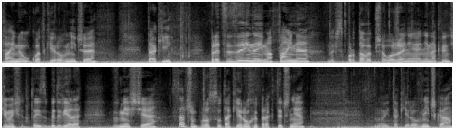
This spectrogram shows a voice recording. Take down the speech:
Fajny układ kierowniczy. Taki precyzyjny i ma fajne, dość sportowe przełożenie. Nie nakręcimy się tutaj zbyt wiele w mieście. Starczą po prostu takie ruchy praktycznie. No i ta kierowniczka.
